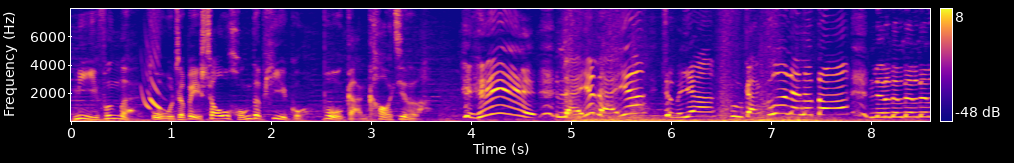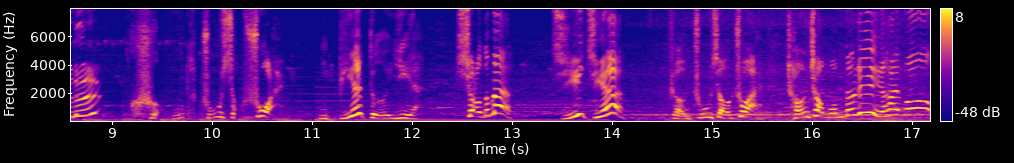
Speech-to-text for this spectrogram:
蜜蜂们捂着被烧红的屁股，不敢靠近了。嘿嘿，来呀来呀，怎么样，不敢过来了吧？可恶的猪小帅，你别得意！小的们，集结，让猪小帅尝尝我们的厉害吧！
